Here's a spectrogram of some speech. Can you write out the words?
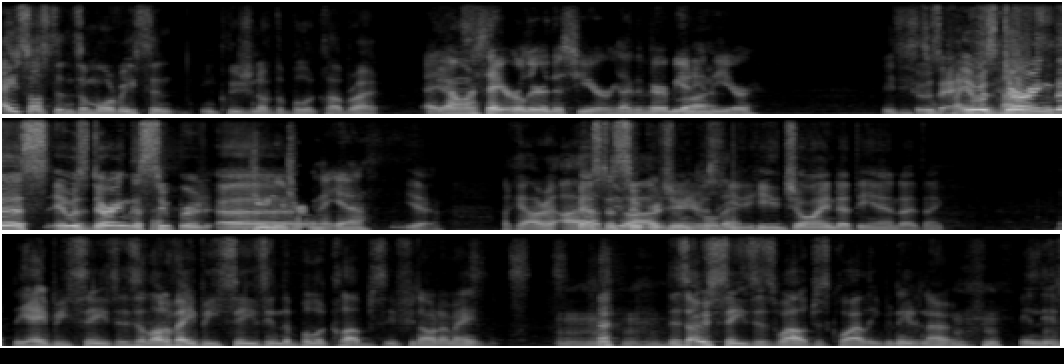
Ace Austin's a more recent inclusion of the Bullet Club, right? I, I want to say earlier this year, like the very beginning of the year, Is he It was. playing It was during the. It was during the super uh, junior tournament. Yeah, Yeah, Okay, I, I best of do- super do juniors. that. He, he joined at the end, I think. The ABCs. There's a lot of ABCs in the Bullet Clubs, if you know what I mean. Mm-hmm, There's OCs as well, just quietly. We need to know in this.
